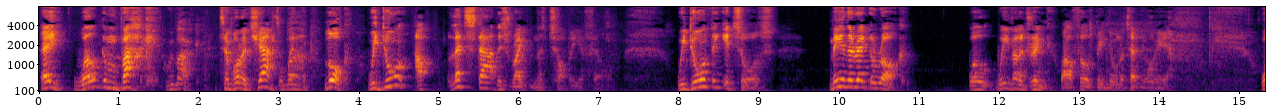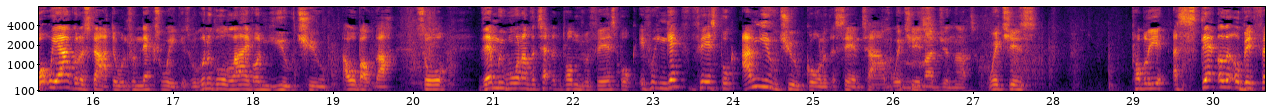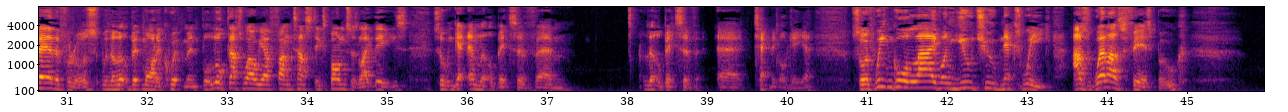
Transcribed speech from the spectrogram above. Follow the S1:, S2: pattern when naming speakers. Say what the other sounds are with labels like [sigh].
S1: Hey, welcome back
S2: We're back.
S1: to Boro Chat.
S2: back.
S1: Look, we don't. Uh, let's start this right from the top of here, Phil. We don't think it's us. Me and the Redcar Rock. Well, we've had a drink while Phil's been doing the technical gear. What we are going to start doing from next week is we're going to go live on YouTube. How about that? So then we won't have the technical problems with Facebook. If we can get Facebook and YouTube going at the same time, which is
S2: Imagine that.
S1: which is probably a step a little bit further for us with a little bit more equipment. But look, that's why we have fantastic sponsors like these, so we can get them little bits of um, little bits of uh, technical gear. So if we can go live on YouTube next week as well as Facebook.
